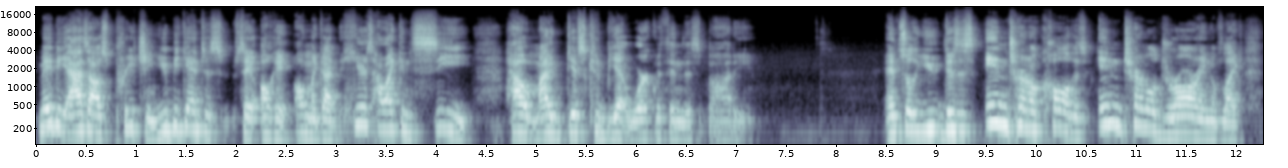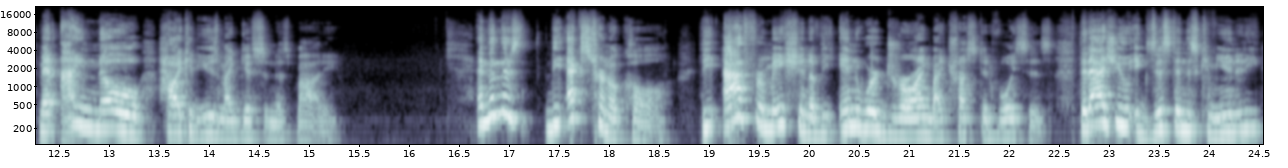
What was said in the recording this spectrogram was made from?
Maybe as I was preaching, you began to say, okay, oh my God, here's how I can see how my gifts could be at work within this body. And so you, there's this internal call, this internal drawing of like, man, I know how I could use my gifts in this body. And then there's the external call the affirmation of the inward drawing by trusted voices. That as you exist in this community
